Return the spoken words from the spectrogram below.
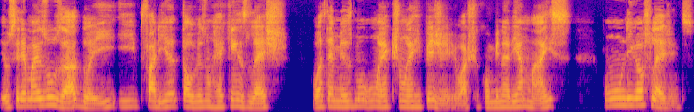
Eu seria mais ousado aí e faria talvez um hack and slash ou até mesmo um action RPG. Eu acho que combinaria mais com League of Legends.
